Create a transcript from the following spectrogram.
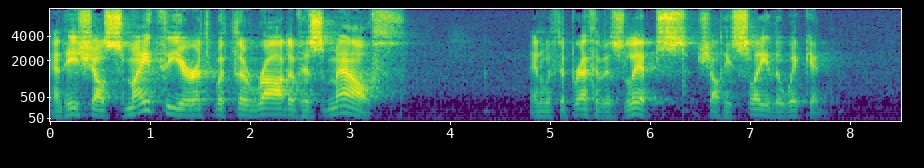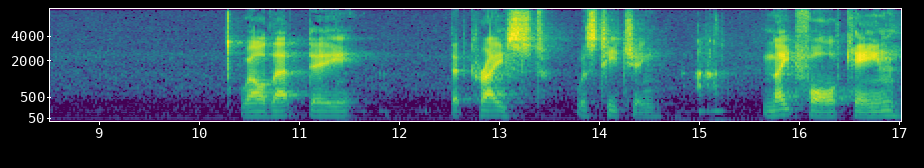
And he shall smite the earth with the rod of his mouth, and with the breath of his lips shall he slay the wicked. Well, that day that Christ was teaching, nightfall came,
